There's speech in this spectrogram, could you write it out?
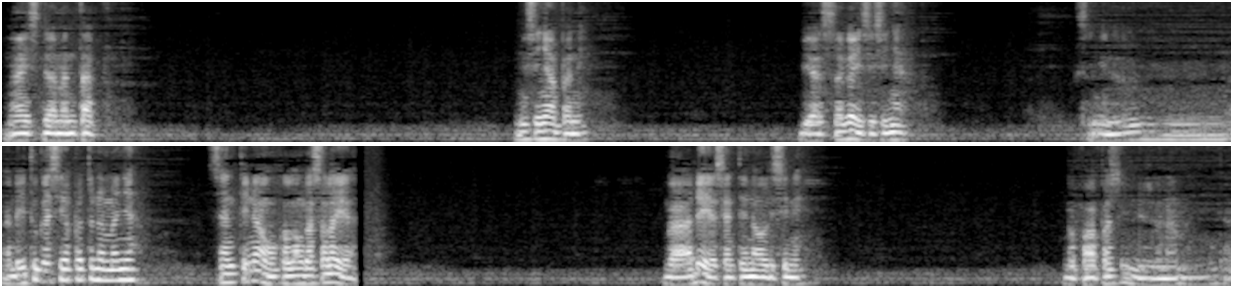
Nice, dah mantap. Ini isinya apa nih? Biasa guys isinya. Sini dulu. Ada itu gak sih apa tuh namanya? Sentinel kalau nggak salah ya. Nggak ada ya Sentinel di sini. Gak apa-apa sih di zona aman. Bentar.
